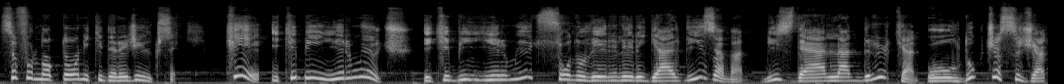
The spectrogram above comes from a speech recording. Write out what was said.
0.12 derece yüksek. Ki 2023, 2023 sonu verileri geldiği zaman biz değerlendirirken oldukça sıcak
